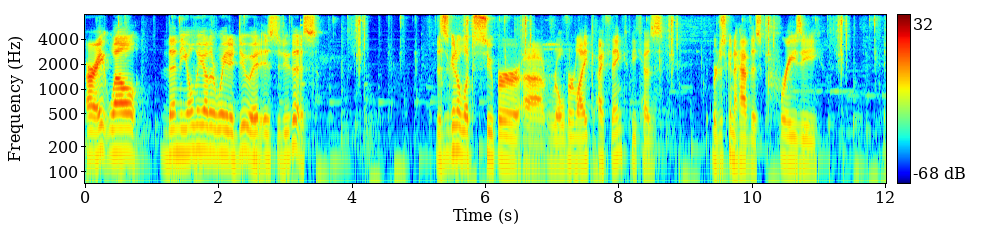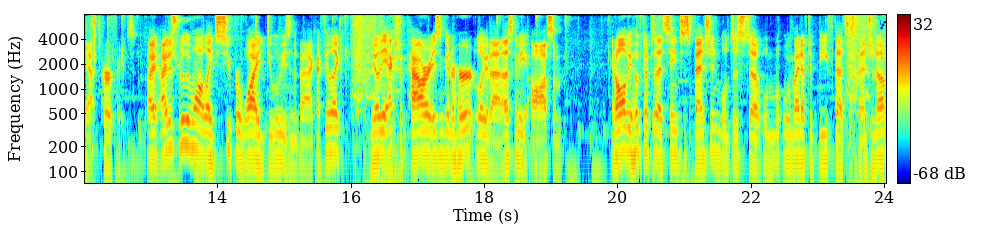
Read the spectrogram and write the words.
All right, well, then the only other way to do it is to do this. This is going to look super uh, rover-like, I think, because we're just going to have this crazy... Yeah, perfect. I, I just really want, like, super wide dualies in the back. I feel like, you know, the extra power isn't going to hurt. Look at that. That's going to be awesome. It'll all be hooked up to that same suspension. We'll just, uh, we'll, we might have to beef that suspension up.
